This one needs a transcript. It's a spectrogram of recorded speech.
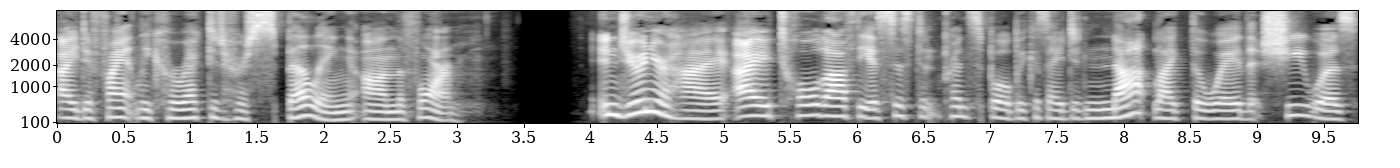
I defiantly corrected her spelling on the form. In junior high, I told off the assistant principal because I did not like the way that she was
